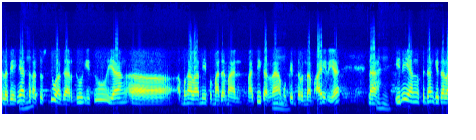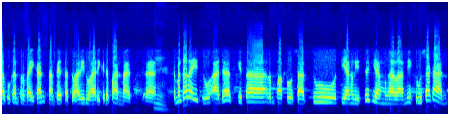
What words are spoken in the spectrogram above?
Selebihnya 102 hmm. gardu itu yang uh, mengalami pemadaman mati karena hmm. mungkin terendam air ya. Nah, hmm. ini yang sedang kita lakukan perbaikan sampai satu hari dua hari ke depan, Mas. Uh, hmm. Sementara itu ada sekitar 41 tiang listrik yang mengalami kerusakan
